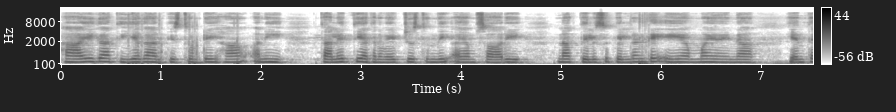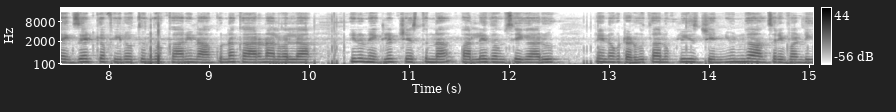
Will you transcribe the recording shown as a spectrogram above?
హాయిగా తీయగా అనిపిస్తుంటే హా అని తలెత్తి అతని వైపు చూస్తుంది. I'm sorry. నాకు తెలుసు పెళ్ళంటే ఏ అమ్మాయి అయినా ఎంత ఎగ్జైట్గా ఫీల్ అవుతుందో కానీ నాకున్న కారణాల వల్ల నేను నెగ్లెక్ట్ చేస్తున్నా. పర్లేదు వంశీ గారు నేను ఒకటి అడుగుతాను. ప్లీజ్ జెన్యున్గా ఆన్సర్ ఇవ్వండి.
